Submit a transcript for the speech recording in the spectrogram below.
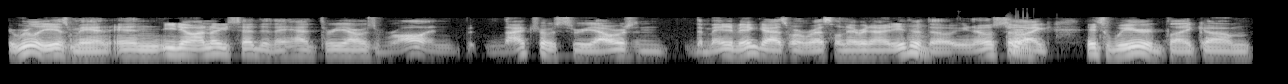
It really is, man. And you know, I know you said that they had three hours of Raw and Nitro's three hours, and the main event guys weren't wrestling every night either, mm. though. You know, so like it's weird. Like, um,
